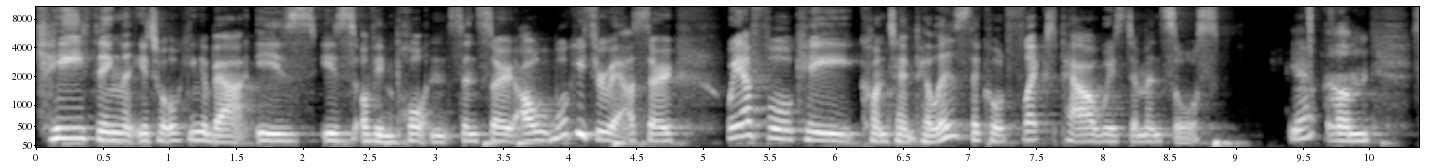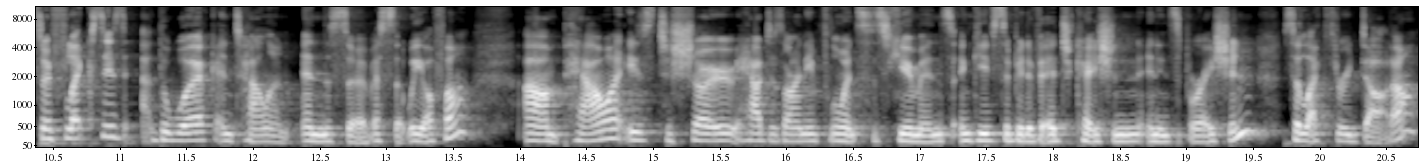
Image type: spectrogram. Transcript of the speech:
key thing that you're talking about is is of importance. And so I'll walk you through ours. So we have four key content pillars. They're called flex, power, wisdom, and source. Yeah. Um, so flex is the work and talent and the service that we offer. Um, power is to show how design influences humans and gives a bit of education and inspiration. So like through data.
